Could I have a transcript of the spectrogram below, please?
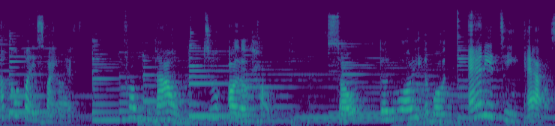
accompanies my life from now to adulthood. So, don't worry about anything else.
